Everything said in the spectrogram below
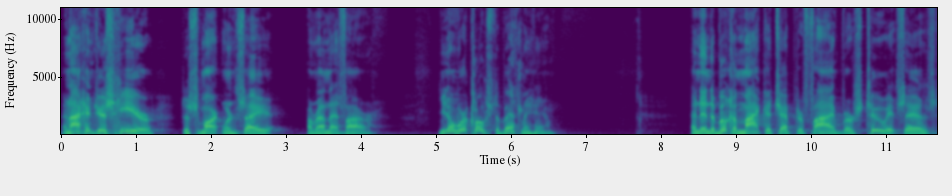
And I can just hear the smart one say around that fire, you know, we're close to Bethlehem. And in the book of Micah, chapter 5, verse 2, it says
